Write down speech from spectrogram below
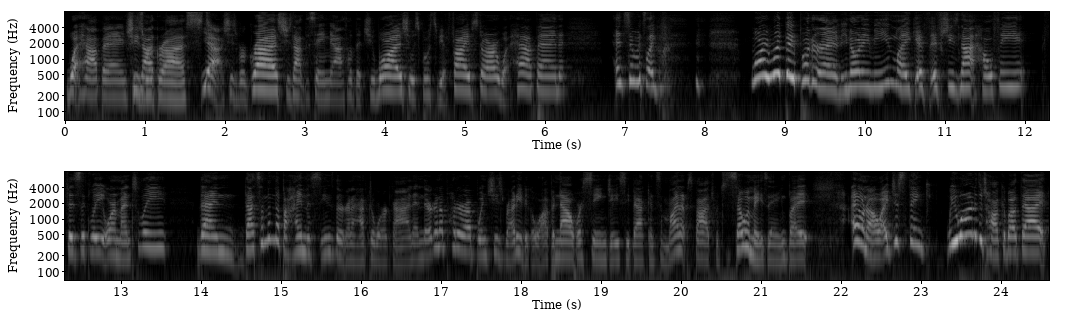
"What happened? she's not- regressed. Yeah, she's regressed. She's not the same athlete that she was. She was supposed to be a five star. What happened? And so it's like, why would they put her in? You know what I mean? Like if if she's not healthy physically or mentally. Then that's something that behind the scenes they're gonna have to work on, and they're gonna put her up when she's ready to go up. And now we're seeing JC back in some lineup spots, which is so amazing. But I don't know. I just think we wanted to talk about that,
